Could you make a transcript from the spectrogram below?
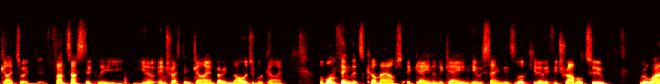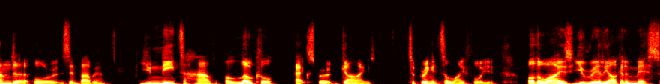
guide to fantastically you know interesting guy and very knowledgeable guy. But one thing that's come out again and again, he was saying is, look, you know, if you travel to Rwanda or Zimbabwe, you need to have a local expert guide to bring it to life for you. Otherwise, you really are going to miss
